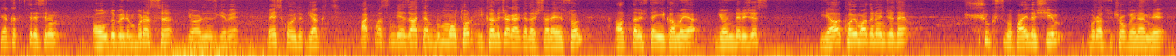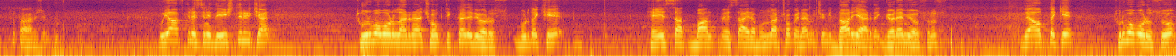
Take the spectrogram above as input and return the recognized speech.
yakıt filtresinin olduğu bölüm burası. Gördüğünüz gibi bez koyduk yakıt akmasın diye zaten bu motor yıkanacak arkadaşlar en son. Alttan üstten yıkamaya göndereceğiz. Yağ koymadan önce de şu kısmı paylaşayım. Burası çok önemli. Tut abicim. Bu yağ filtresini değiştirirken turbo borularına çok dikkat ediyoruz. Buradaki tesisat, bant vesaire bunlar çok önemli. Çünkü dar yerde göremiyorsunuz. Ve alttaki turbo borusu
